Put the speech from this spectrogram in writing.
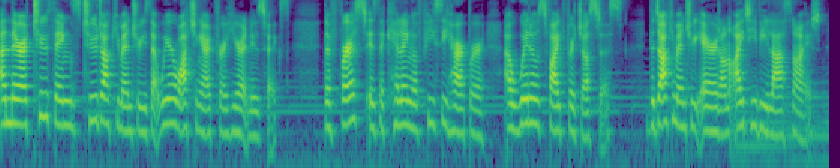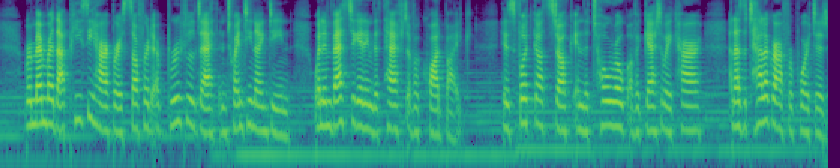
And there are two things, two documentaries that we are watching out for here at Newsfix. The first is The Killing of PC Harper, A Widow's Fight for Justice. The documentary aired on ITV last night. Remember that PC Harper suffered a brutal death in 2019 when investigating the theft of a quad bike. His foot got stuck in the tow rope of a getaway car, and as the Telegraph reported,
